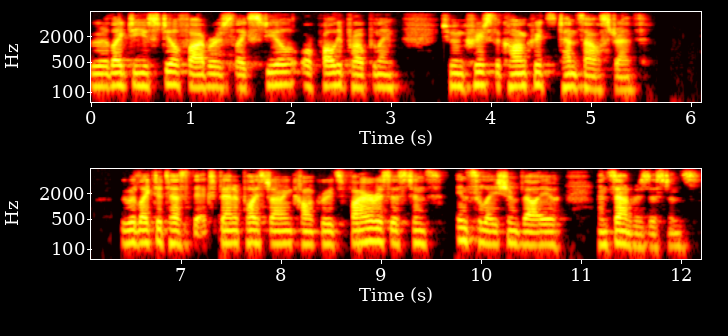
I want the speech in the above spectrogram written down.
We would like to use steel fibers like steel or polypropylene to increase the concrete's tensile strength. We would like to test the expanded polystyrene concrete's fire resistance, insulation value, and sound resistance.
